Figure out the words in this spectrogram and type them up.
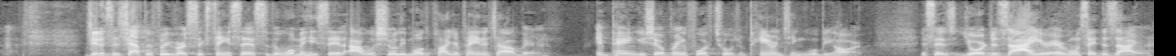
Genesis chapter 3, verse 16 says, To the woman he said, I will surely multiply your pain in childbearing. In pain you shall bring forth children. Parenting will be hard. It says, Your desire, everyone say desire.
